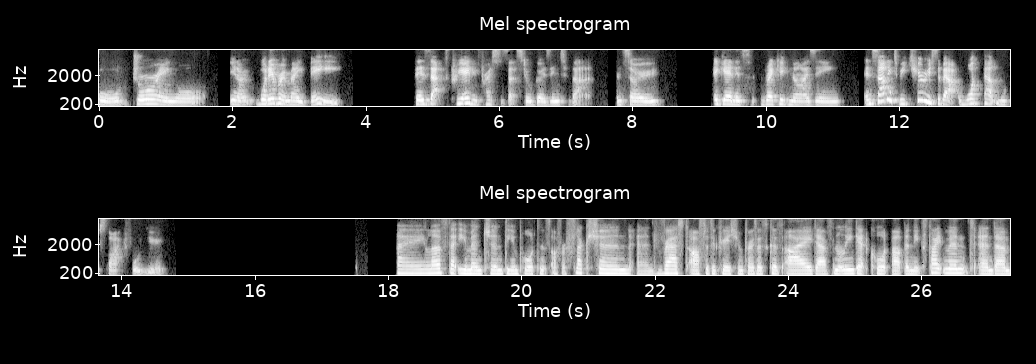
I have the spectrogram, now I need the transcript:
or drawing or, you know, whatever it may be, there's that creative process that still goes into that. And so, again, it's recognizing and starting to be curious about what that looks like for you. I love that you mentioned the importance of reflection and rest after the creation process because I definitely get caught up in the excitement. And um,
